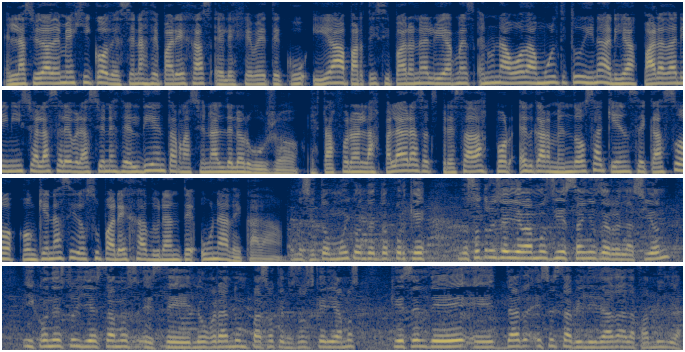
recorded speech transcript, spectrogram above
En la Ciudad de México, decenas de parejas LGBTQIA participaron el viernes en una boda multitudinaria para dar inicio a las celebraciones del Día Internacional del Orgullo. Estas fueron las palabras expresadas por Edgar Mendoza, quien se casó con quien ha sido su pareja durante una década. Me siento muy contento porque nosotros ya llevamos 10 años de relación y con esto ya estamos este, logrando un paso que nosotros queríamos, que es el de eh, dar esa estabilidad a la familia.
